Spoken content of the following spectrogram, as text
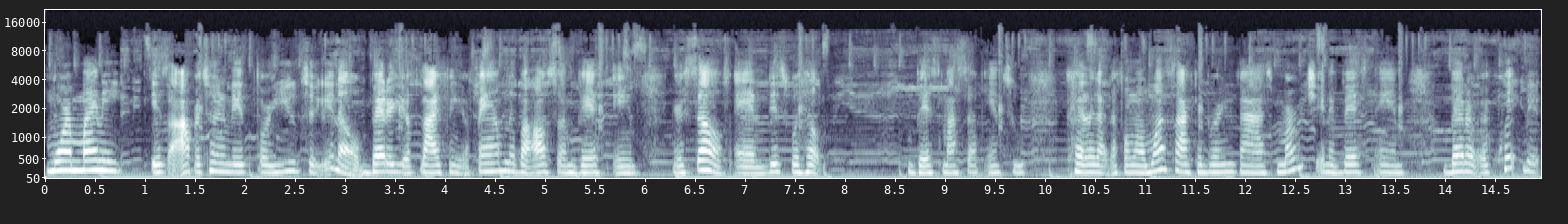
more money is an opportunity for you to, you know, better your life and your family, but also invest in yourself, and this will help invest myself into Kayla got the 411 so I can bring you guys merch and invest in better equipment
